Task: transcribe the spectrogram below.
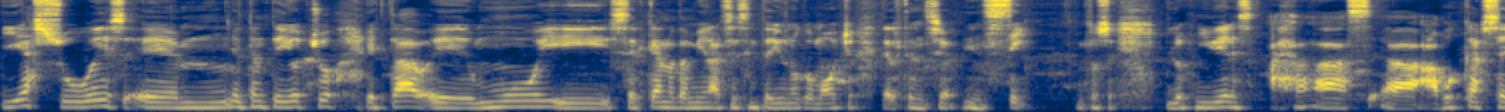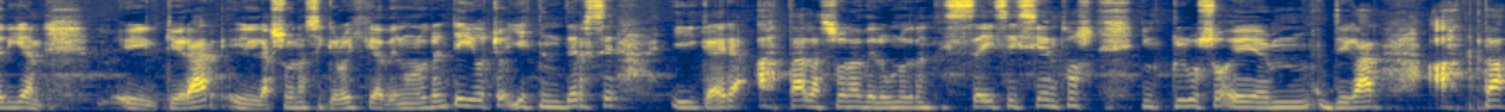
y a su vez em, el 38% está eh, muy cercano también al 61,8% de la tensión en sí. Entonces, los niveles a, buscar serían eh, quebrar la zona psicológica del 1.38 y extenderse y caer hasta la zona del 1.36.600, incluso em, llegar hasta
